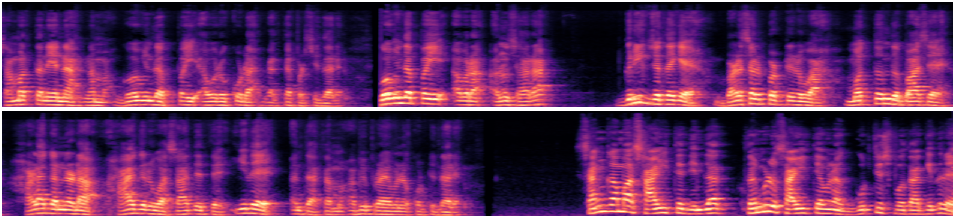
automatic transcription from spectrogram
ಸಮರ್ಥನೆಯನ್ನು ನಮ್ಮ ಗೋವಿಂದ ಪೈ ಅವರು ಕೂಡ ವ್ಯಕ್ತಪಡಿಸಿದ್ದಾರೆ. ಗೋವಿಂದ ಪೈ ಅವರ ಅನುಸಾರ ಗ್ರೀಕ್ ಜೊತೆಗೆ ಬಳಸಲ್ಪಟ್ಟಿರುವ ಮತ್ತೊಂದು ಭಾಷೆ ಹಳಗನ್ನಡ ಆಗಿರುವ ಸಾಧ್ಯತೆ ಇದೆ ಅಂತ ತಮ್ಮ ಅಭಿಪ್ರಾಯವನ್ನು ಕೊಟ್ಟಿದ್ದಾರೆ. ಸಂಗಮ ಸಾಹಿತ್ಯದಿಂದ ತಮಿಳು ಸಾಹಿತ್ಯವನ್ನು ಗುರುತಿಸ್ಬೋದಾಗಿದ್ದರೆ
